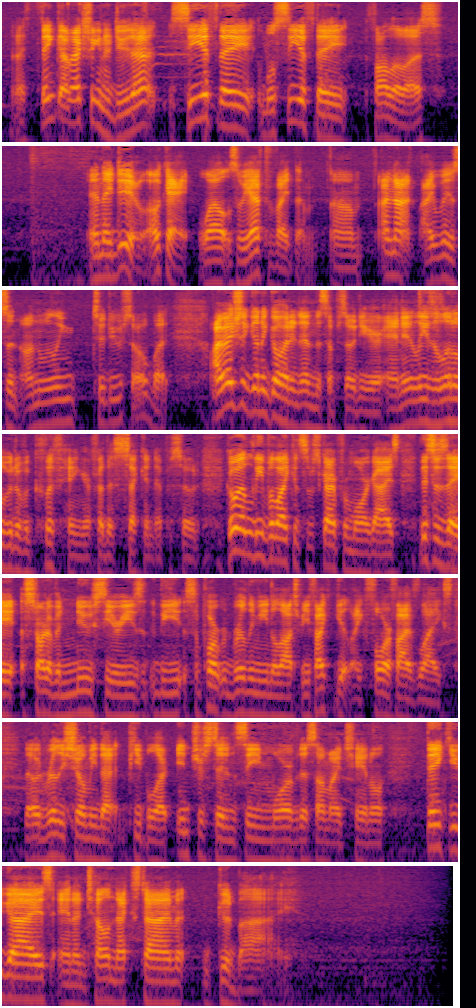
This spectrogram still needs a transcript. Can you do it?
And I think I'm actually going to do that. See if they, we'll see if they follow us. And they do. Okay, well, so we have to fight them. Um, I'm not, I wasn't unwilling to do so, but I'm actually going to go ahead and end this episode here, and it leaves a little bit of a cliffhanger for the second episode. Go ahead leave a like and subscribe for more, guys. This is a start of a new series. The support would really mean a lot to me. If I could get like four or five likes, that would really show me that people are interested in seeing more of this on my channel. Thank you guys, and until next time, goodbye.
